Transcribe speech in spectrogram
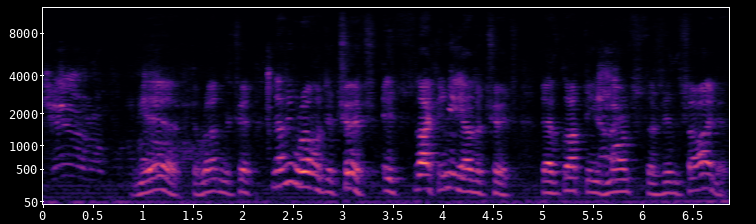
Terrible. Yeah, the Ratana Church. Nothing wrong with the church. It's like any other church. They've got these monsters inside it.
